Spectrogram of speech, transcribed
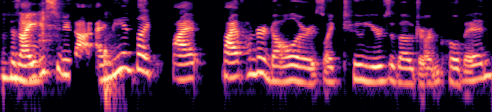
Because I Mhm. used to do that. I made like five five hundred dollars like two years ago during COVID,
